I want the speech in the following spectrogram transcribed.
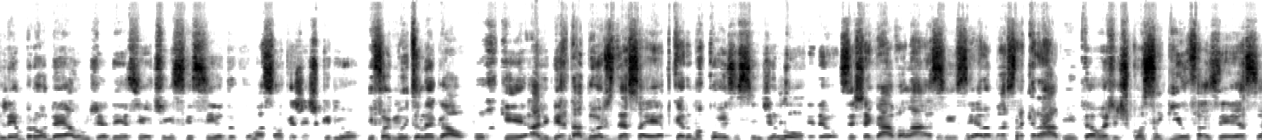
lembrou dela um dia desse e eu tinha esquecido, foi uma ação que a gente criou. E foi muito legal, porque a Libertadores dessa época era uma coisa assim de louco, entendeu? Você chegava lá assim, você era massacrado. Então a gente conseguiu fazer essa,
